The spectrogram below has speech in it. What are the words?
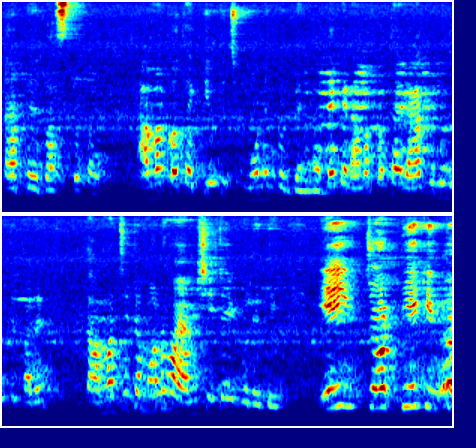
তারপরে বাঁচতে হয়। আমার কথা কেউ কিছু মনে করবেন না। দেখেন, আমার কথায় রাগ হলে হতে পারে তো আমার যেটা মনে হয় আমি সেটাই বলে দিই। এই চট দিয়ে কিন্তু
